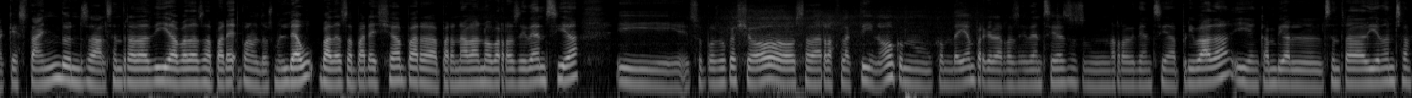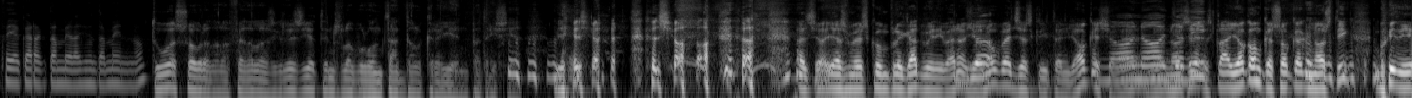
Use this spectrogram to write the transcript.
aquest any doncs, el centre de dia va desaparèixer, bueno, el 2010 va desaparèixer per, per anar a la nova residència i suposo que això s'ha de reflectir, no? com, com dèiem, perquè la residència és una residència privada i, en canvi, el centre de dia doncs, se'n doncs, feia càrrec també a l'Ajuntament. No? Tu, a sobre de la fe de l'Església tens la voluntat del creient, Patrícia. I això, això, això ja és més complicat. Vull dir, bueno, jo, jo no ho veig escrit en lloc, això. No, eh? no, no, no jo sé, dic... Esclar, jo com que sóc agnòstic, vull dir,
